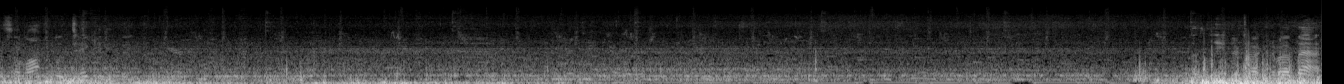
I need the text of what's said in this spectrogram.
It's unlawful to take anything from here. I believe they're talking about that.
